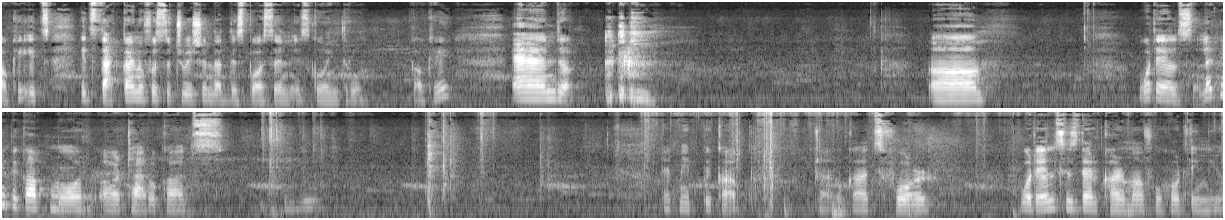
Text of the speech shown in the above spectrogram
okay? It's it's that kind of a situation that this person is going through okay? And um, what else? Let me pick up more uh, tarot cards let me pick up tarot cards for what else is there karma for hurting you?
